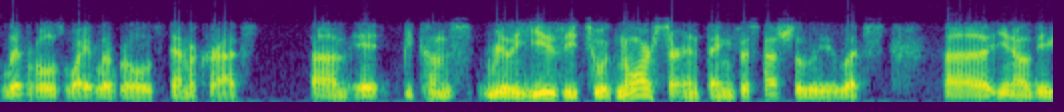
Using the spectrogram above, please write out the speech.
liberals, white liberals, Democrats. Um, it becomes really easy to ignore certain things, especially let's uh, you know, the,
